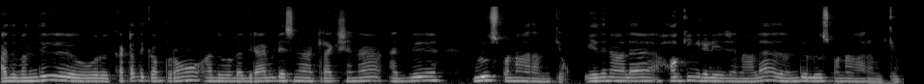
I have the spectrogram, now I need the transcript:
அது வந்து ஒரு கட்டத்துக்கு அப்புறம் அதோட கிராவிடேஷனல் அட்ராக்ஷனை அது லூஸ் பண்ண ஆரம்பிக்கும். எதனால்? ஹாக்கிங் ரேடியேஷனால் அது வந்து லூஸ் பண்ண ஆரம்பிக்கும்.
